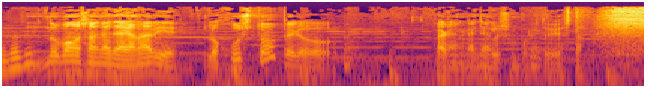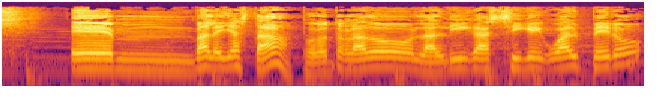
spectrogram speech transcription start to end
Es así. No vamos a engañar a nadie. Lo justo, pero para engañarles un poquito ya está. Em, vale, ya está. Por otro lado, la liga sigue igual, pero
